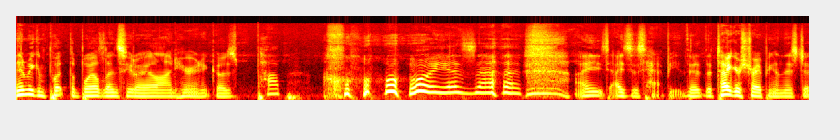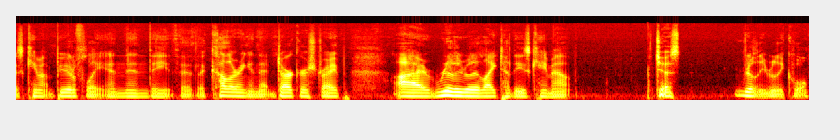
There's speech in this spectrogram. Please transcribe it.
then we can put the boiled linseed oil on here and it goes pop. Oh, yes. Uh, I, I was just happy. The, the tiger striping on this just came out beautifully. And then the, the, the coloring in that darker stripe I really, really liked how these came out. Just really, really cool.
